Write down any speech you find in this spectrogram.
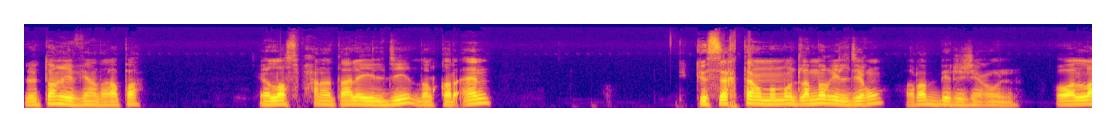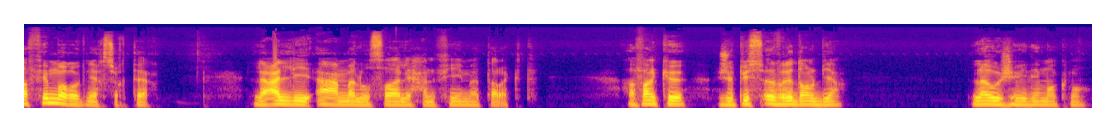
Le temps ne reviendra pas. Et Allah subhanahu wa ta'ala, il dit dans le Coran que certains au moment de la mort, ils diront Rabbi rji'un. Oh Allah, fais-moi revenir sur terre. La'alli a'malu salihan ma tarakt. Afin que je puisse œuvrer dans le bien, là où j'ai eu des manquements.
